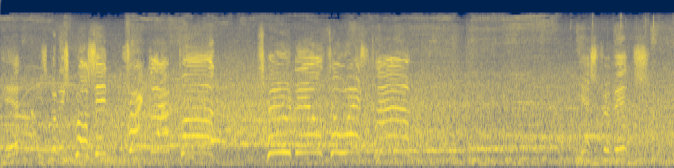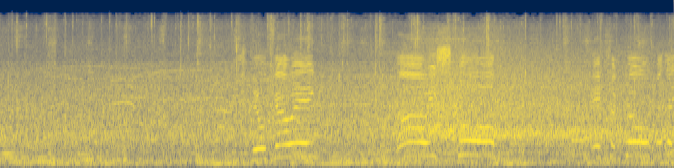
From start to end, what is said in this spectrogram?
here. He's got his cross in. Frank Lampard! 2 0 to West Ham. Jestrovic. Still going. Oh, he scored! It's a goal for the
